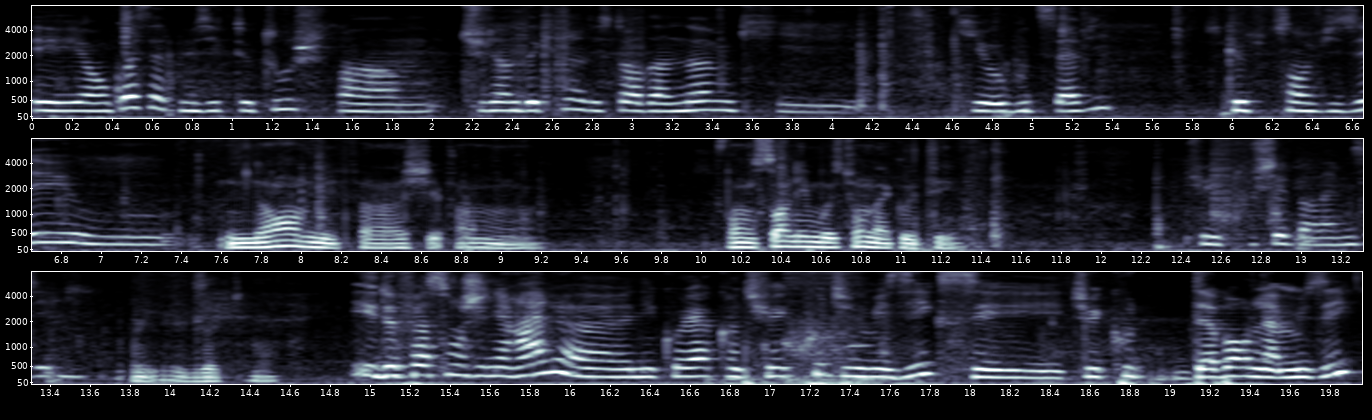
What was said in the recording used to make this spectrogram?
Et en quoi cette musique te touche? Enfin, Tu viens de décrire l'histoire d'un homme qui, qui est au bout de sa vie. Est-ce que tu te sens visé ou? Non, mais enfin, je sais pas. On, on sent l'émotion d'un côté. tu es touché par la musique? Oui, exactement. Et de façon générale, euh, Nicolas, quand tu écoutes une musique, c'est tu écoutes d'abord la musique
